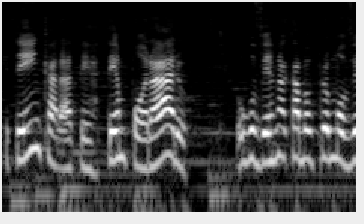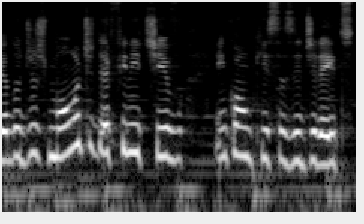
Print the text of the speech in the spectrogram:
que tem caráter temporário o governo acaba promovendo o desmonte definitivo em conquistas e direitos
